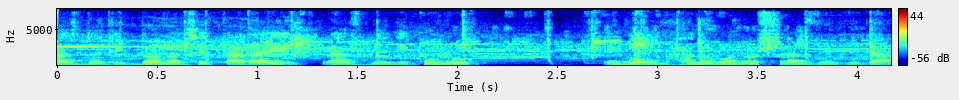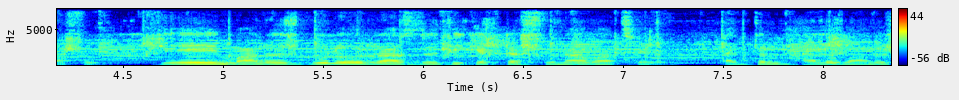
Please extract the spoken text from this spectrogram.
রাজনৈতিক দল আছে, তারাই রাজনীতি করুক এবং ভালো মানুষ রাজনীতিতে আসুক। যে মানুষগুলোর রাজনৈতিক একটা সুনাম আছে, একজন ভালো মানুষ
